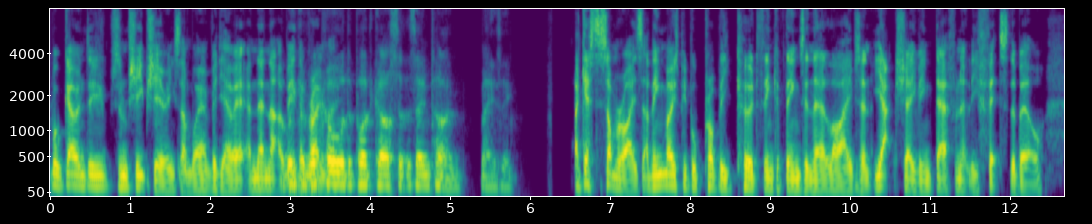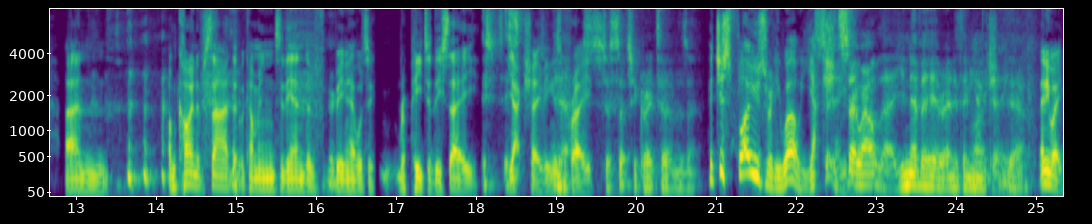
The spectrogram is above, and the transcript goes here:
we'll go and do some sheep shearing somewhere and video it, and then that'll be we the can promo. record the podcast at the same time. Amazing. I guess to summarize, I think most people probably could think of things in their lives, and yak shaving definitely fits the bill. And I'm kind of sad that we're coming to the end of being able to repeatedly say It's- it's- yak shaving as yeah, a phrase. It's just such a great term, isn't it? It just flows really well, yak shaving. it's so out there. You never hear anything like it. Yeah. Anyway,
